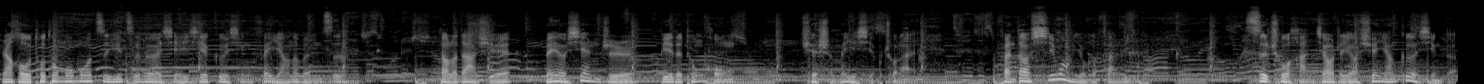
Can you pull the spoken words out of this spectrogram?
然后偷偷摸摸自娱自乐写一些个性飞扬的文字。到了大学，没有限制，憋得通红，却什么也写不出来，反倒希望有个范例。四处喊叫着要宣扬个性的，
